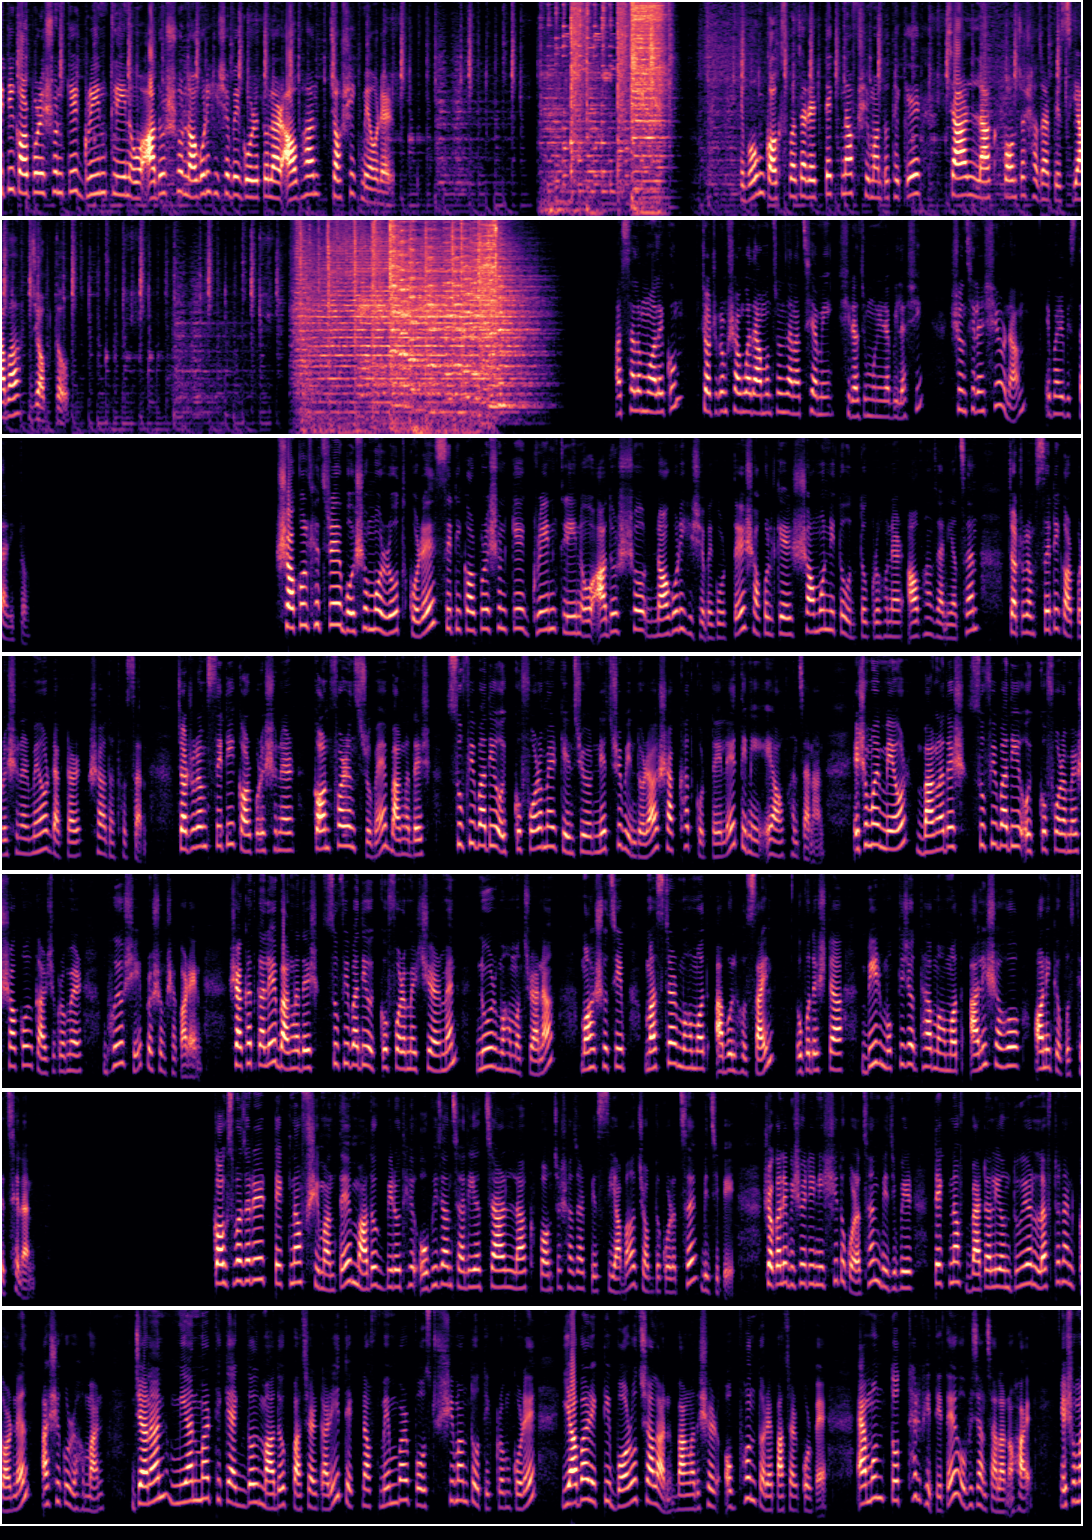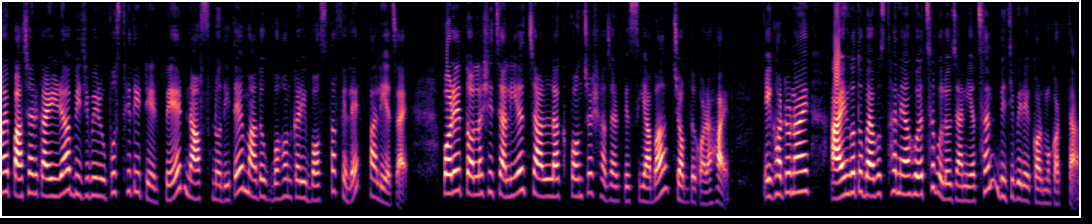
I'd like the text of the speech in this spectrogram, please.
City কর্পোরেশনকে green, clean ও আদর্শ নগরী হিসেবে গড়ে তোলার আহ্বান চসিক মেয়রের। এবং কক্সবাজারের টেকনাফ সীমান্ত থেকে চার লাখ পঞ্চাশ হাজার পিস ইয়াবা জব্দ। আসসালামু আলাইকুম। চট্টগ্রাম সংবাদে আমন্ত্রণ জানাচ্ছি আমি সিরাজু মুনিরা বিলাসী। শুনছিলেন শিরোনাম, এবারে বিস্তারিত। সকল ক্ষেত্রে বৈষম্য রোধ করে সিটি কর্পোরেশনকে গ্রিন, ক্লিন ও আদর্শ নগরী হিসেবে গড়তে সকলকে সমন্বিত উদ্যোগ গ্রহণের আহ্বান জানিয়েছেন চট্টগ্রাম সিটি কর্পোরেশনের mayor doctor Shahadat Hossain. Chattogram city কর্পোরেশনের কনফারেন্স রুমে বাংলাদেশ সুফিবাদী ঐক্য ফোরামের কেন্দ্রীয় নেতৃবৃন্দরা সাক্ষাৎ করতে এলে তিনি এ আহ্বান জানান। এ সময় মেয়র বাংলাদেশ সুফিবাদী ঐক্য ফোরামের সকল কার্যক্রমের ভূয়সী প্রশংসা করেন। সাক্ষাৎকালে বাংলাদেশ সুফিবাদী ঐক্য ফোরামের চেয়ারম্যান নূর মোহাম্মদ রানা, মহাসচিব মাস্টার মোহাম্মদ আবুল হোসাইন, উপদেষ্টা বীর মুক্তিযোদ্ধা মোহাম্মদ আলী সহ অনেকে উপস্থিত ছিলেন। কক্সবাজারের টেকনাফ সীমান্তে মাদক বিরোধী অভিযান চালিয়ে চার লাখ পঞ্চাশ হাজার পিস ইয়াবা জব্দ করেছে বিজিবি। সকালে বিষয়টি নিশ্চিত করেছেন বিজিবির টেকনাফ ব্যাটালিয়ন দুইয়ের লেফটেন্যান্ট কর্নেল আশিকুর রহমান। জানান, মিয়ানমার থেকে একদল মাদক পাচারকারী টেকনাফ মেম্বার পোস্ট সীমান্ত অতিক্রম করে ইয়াবার একটি বড় চালান বাংলাদেশের অভ্যন্তরে পাচার করবে। এমন তথ্যের ভিত্তিতে অভিযান চালানো হয়। এ সময় পাচারকারীরা বিজিবির উপস্থিতি টের পেয়ে নাফ নদীতে মাদক বহনকারী বস্তা ফেলে পালিয়ে যায়। পরে তল্লাশি চালিয়ে চার লাখ পঞ্চাশ হাজার পিস ইয়াবা জব্দ করা হয়। এই ঘটনায় আইনগত ব্যবস্থা নেওয়া হয়েছে বলেও জানিয়েছেন বিজিবির কর্মকর্তা।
